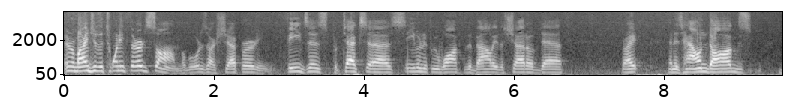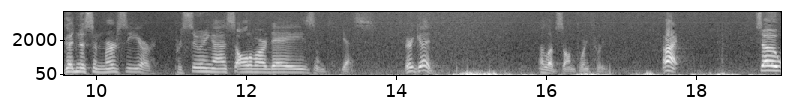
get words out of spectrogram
It reminds you of the 23rd Psalm. The Lord is our shepherd. He feeds us, protects us, even if we walk through the valley of the shadow of death, right? And his hound dogs, goodness and mercy, are pursuing us all of our days. And yes, very good. I love Psalm 23. All right. So,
